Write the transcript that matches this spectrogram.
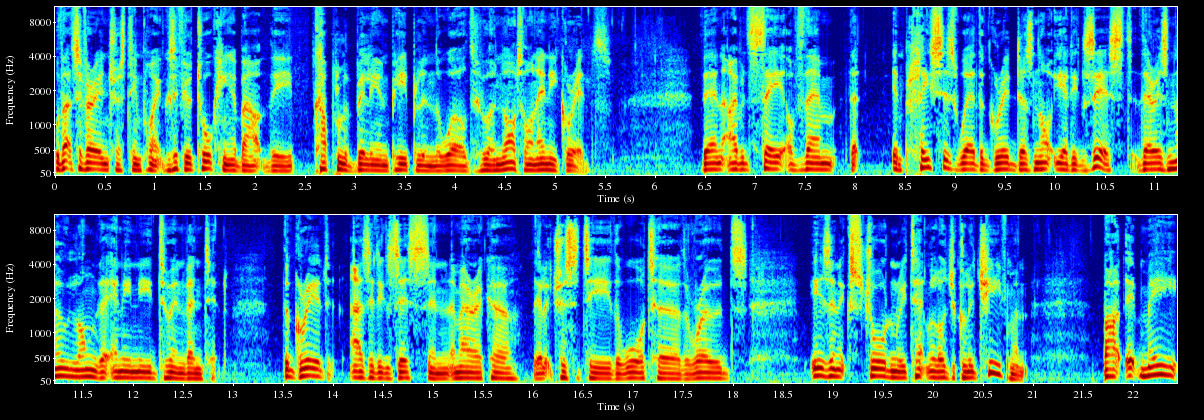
Well, that's a very interesting point because if you're talking about the couple of billion people in the world who are not on any grids, then I would say of them that in places where the grid does not yet exist, there is no longer any need to invent it. The grid, as it exists in America, the electricity, the water, the roads, is an extraordinary technological achievement. But it may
